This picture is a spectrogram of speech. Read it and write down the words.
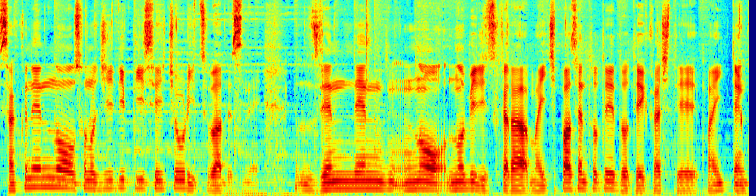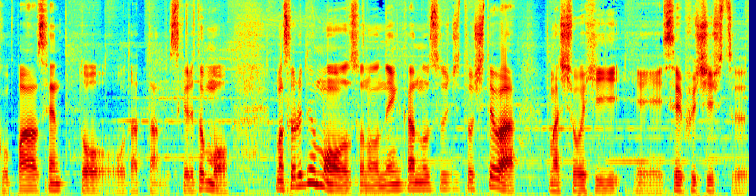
昨年のその GDP 成長率はですね前年の伸び率からまあ1%程度低下してまあ1.5%だったんですけれども、まあ、それでもその年間の数字としてはまあ消費、えー政府支出、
